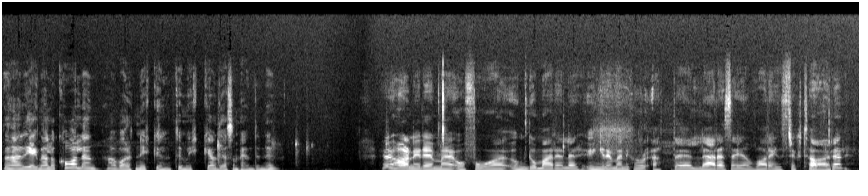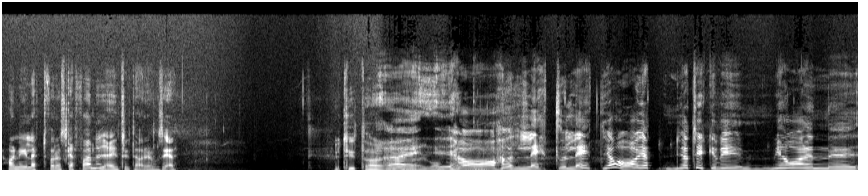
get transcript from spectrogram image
den här egna lokalen har varit nyckeln till mycket av det som händer nu. Hur har ni det med att få ungdomar eller yngre människor att eh, lära sig att vara instruktörer? Har ni lätt för att skaffa nya instruktörer hos er? Nu tittar Lena på ja, lätt och lätt. Ja, jag, jag tycker vi, vi har en eh,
